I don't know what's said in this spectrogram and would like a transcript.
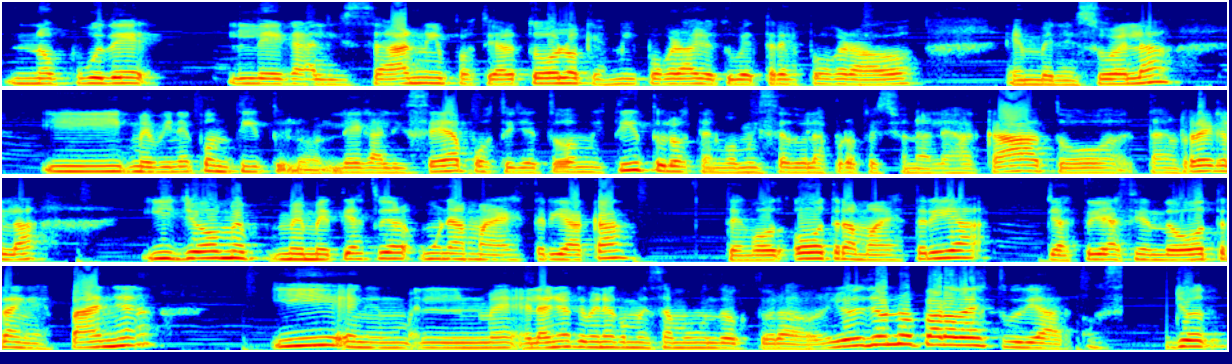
no pude legalizar ni postear todo lo que es mi posgrado. Yo tuve tres posgrados en Venezuela y me vine con título. Legalicé, apostillé todos mis títulos, tengo mis cédulas profesionales acá, todo está en regla. Y yo me, me metí a estudiar una maestría acá. Tengo otra maestría, ya estoy haciendo otra en España y en el, año que viene comenzamos un doctorado. Yo, yo no paro de estudiar. Yo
